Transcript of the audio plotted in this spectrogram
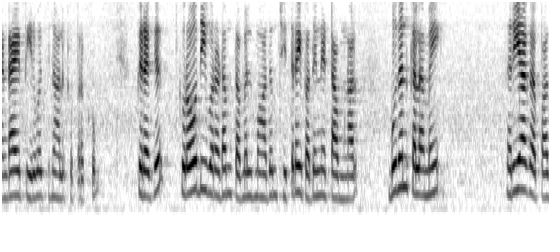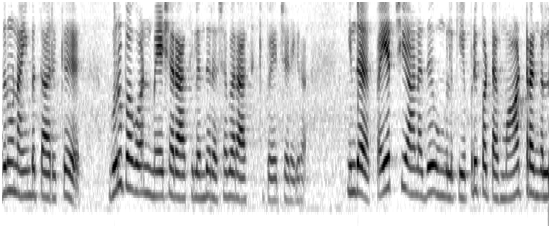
ரெண்டாயிரத்தி இருபத்தி நாலுக்கு பிறக்கும். பிறகு குரோதி வருடம் தமிழ் மாதம் சித்திரை பதினெட்டாம் நாள் புதன்கிழமை சரியாக பதினொன்று ஐம்பத்தாறுக்கு குரு பகவான் மேஷ ராசிலேருந்து ரிஷப ராசிக்கு பயிற்சி அடைகிறார். இந்த பயிற்சியானது உங்களுக்கு எப்படிப்பட்ட மாற்றங்கள்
